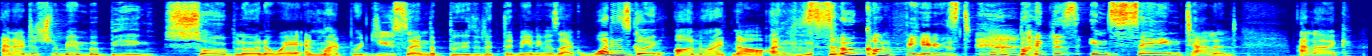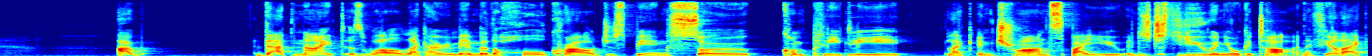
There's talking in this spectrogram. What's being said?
And I just remember being so blown away. And my producer in the booth looked at me and he was like, What is going on right now? I'm so confused by this insane talent. And like, I, that night as well, like I remember the whole crowd just being so completely like entranced by you. And it's just you and your guitar. And I feel like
